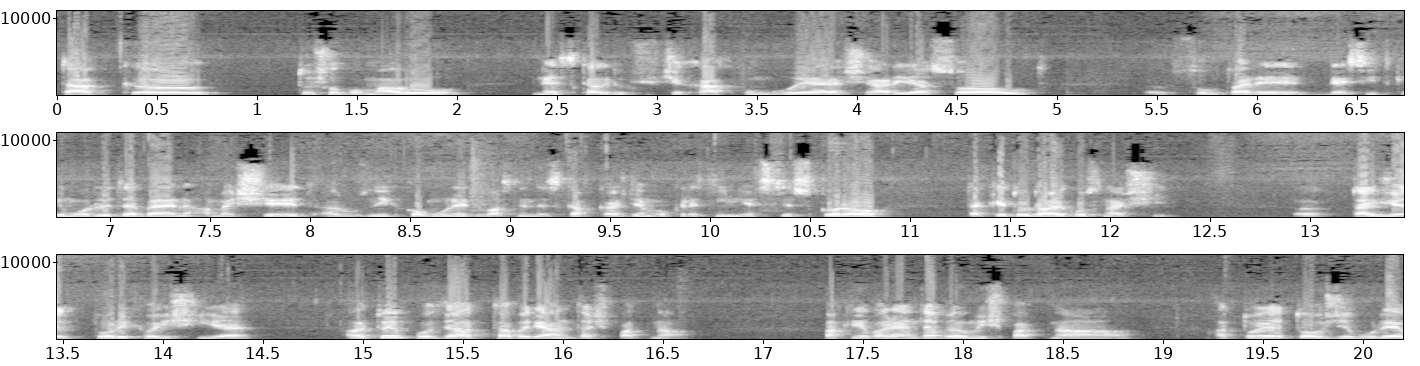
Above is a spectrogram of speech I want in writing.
tak eh, to šlo pomalu. Dneska, když v Čechách funguje Sharia soud, jsou tady desítky modliteben a mešit a různých komunit vlastně dneska v každém okresním městě skoro, tak je to daleko snažší. Eh, takže to rychlejší je. Ale to je pořád ta varianta špatná. Pak je varianta velmi špatná a to je to, že bude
